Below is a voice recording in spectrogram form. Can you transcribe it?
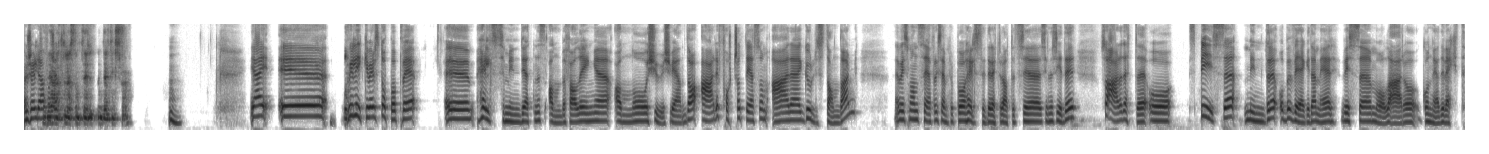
Unnskyld, ja, fortsett. Vi er nødt til å løse til en del ting sjøl. Mm. Jeg eh, vil likevel stoppe opp ved eh, helsemyndighetenes anbefaling eh, anno 2021. Da er det fortsatt det som er eh, gullstandarden. Hvis man ser f.eks. på Helsedirektoratets eh, sine sider, så er det dette å Spise mindre og bevege deg mer hvis eh, målet er å gå ned i vekt.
